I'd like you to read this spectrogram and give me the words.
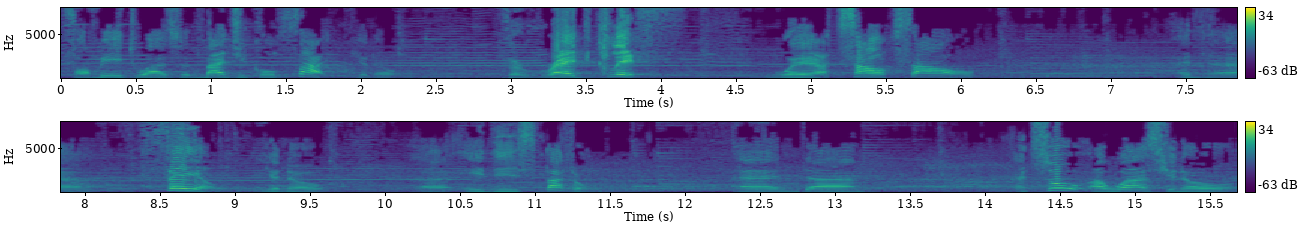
for me it was a magical sight, you know, the Red Cliff where Cao Cao and, uh, failed, you know, uh, in his battle. And, uh, and so I was, you know,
